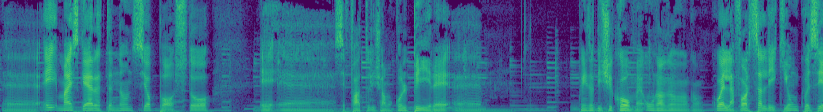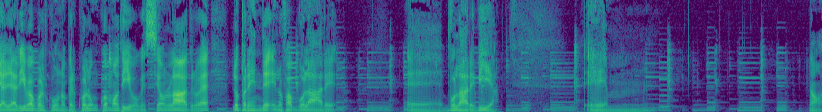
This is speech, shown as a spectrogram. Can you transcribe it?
Eh, e Miles Garrett non si è opposto e eh, si è fatto, diciamo, colpire. Ehm, quindi tu dici come uno con quella forza lì, chiunque sia, gli arriva qualcuno per qualunque motivo, che sia un ladro, eh, lo prende e lo fa volare, eh, volare via. E, ehm, No,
